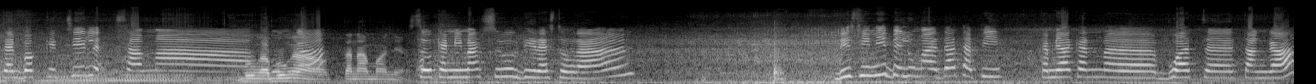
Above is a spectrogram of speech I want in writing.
tembok kecil sama bunga-bunga tanamannya. So kami masuk di restoran. Di sini belum ada tapi kami akan uh, buat uh, tangga.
